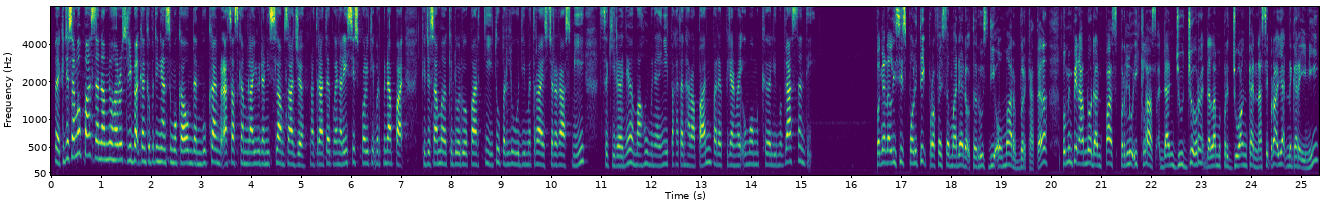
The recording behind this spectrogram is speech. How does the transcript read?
Baik, kerjasama PAS dan UMNO harus libatkan kepentingan semua kaum dan bukan berasaskan Melayu dan Islam saja. Rata-rata penganalisis politik berpendapat kerjasama kedua-dua parti itu perlu dimeterai secara rasmi sekiranya mahu menyaingi Pakatan Harapan pada pilihan raya umum ke-15 nanti. Penganalisis politik Profesor Madya Dr. Rusdi Omar berkata, pemimpin AMNO dan PAS perlu ikhlas dan jujur dalam memperjuangkan nasib rakyat negara ini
